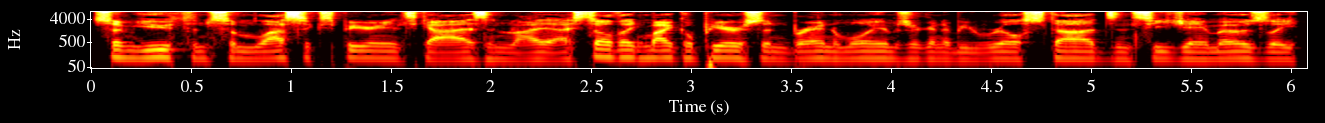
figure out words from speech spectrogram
some youth and some less experienced guys. And I, I still think Michael Pierce and Brandon Williams are going to be real studs and CJ Mosley.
